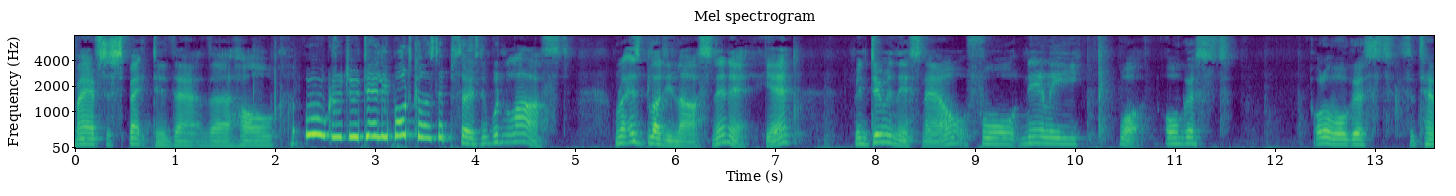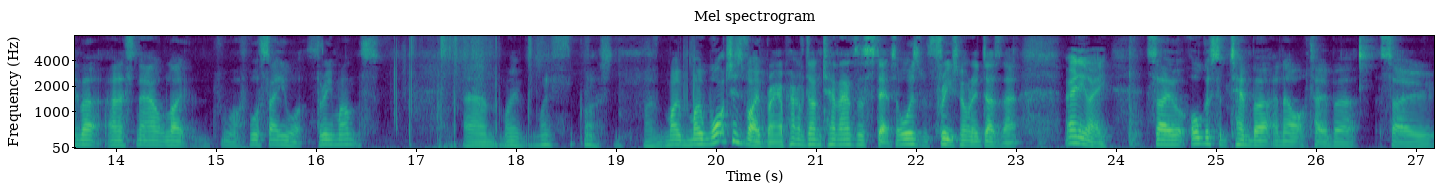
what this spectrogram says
may have suspected that the whole, oh, we're going to do daily podcast episodes, and it wouldn't last. Well, it is bloody lasting, isn't it? Yeah? Been doing this now for nearly, what, August? All of August, September, and it's now like, we'll say, what, three months? Um, my, my, my, my watch is vibrating. Apparently, I've done 10,000 steps. It always freaks me when it does that. Anyway, so August, September, and now October. So,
